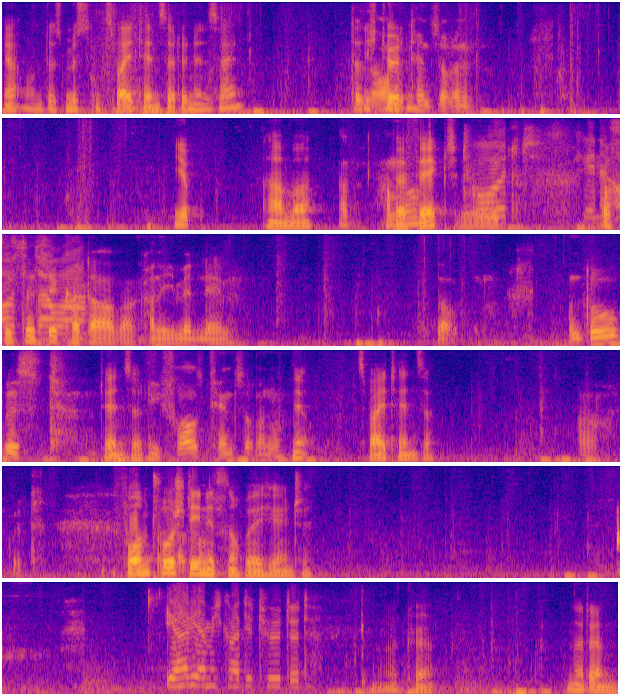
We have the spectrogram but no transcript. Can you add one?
Ja, und das müssten zwei Tänzerinnen sein. Das Nicht ist auch eine töten. Tänzerin. Jupp. Haben wir. Ha- haben Perfekt. Wir? Tot. Was ist das hier? Ausdauer. Kadaver. Kann ich mitnehmen. So. Und du bist. Die Tänzerin. Frau ist Tänzerin, ne? Ja, zwei Tänzer. Ah, gut. Vor dem Tor stehen kommt- jetzt noch welche, Angel. Ja, die haben mich gerade getötet. Okay. Na dann.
